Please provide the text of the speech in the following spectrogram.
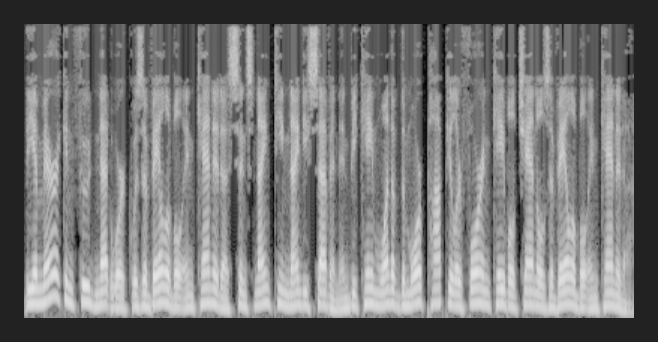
The American Food Network was available in Canada since 1997 and became one of the more popular foreign cable channels available in Canada.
